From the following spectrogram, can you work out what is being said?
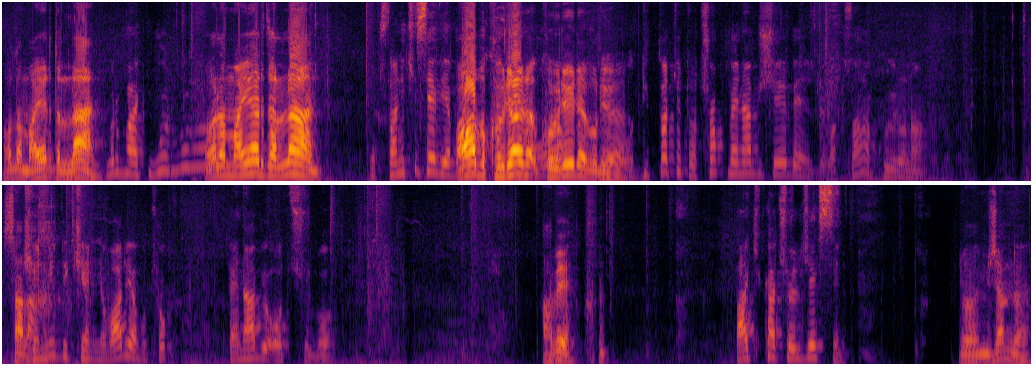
Oğlum hayırdır lan? Vur bak vur vur vur. Oğlum hayırdır lan? 92 seviye bak. Abi oğlum. kuyruğuyla vuruyor. O, dikkat et o çok fena bir şeye benziyor. Baksana kuyruğuna. Salak. Dikenli dikenli var ya bu çok fena bir otçul bu. Abi. Belki kaç öleceksin. Yo, ölmeyeceğim de.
